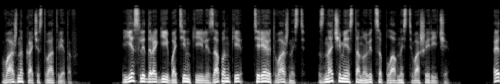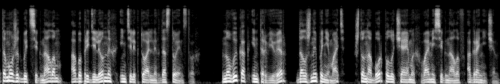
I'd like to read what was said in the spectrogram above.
важно качество ответов. Если дорогие ботинки или запонки теряют важность, значимее становится плавность вашей речи. Это может быть сигналом об определенных интеллектуальных достоинствах, но вы как интервьюер должны понимать, что набор получаемых вами сигналов ограничен.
